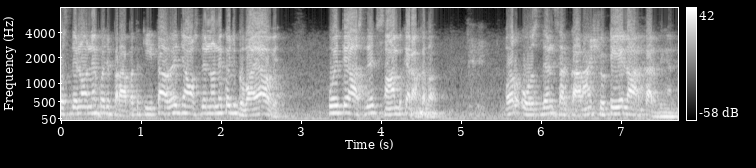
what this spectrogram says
ਉਸ ਦਿਨ ਉਹਨੇ ਕੁਝ ਪ੍ਰਾਪਤ ਕੀਤਾ ਹੋਵੇ ਜਾਂ ਉਸ ਦਿਨ ਉਹਨੇ ਕੁਝ ਗਵਾਇਆ ਹੋਵੇ, ਉਹ ਇਤਿਹਾਸ ਦੇ ਵਿੱਚ ਸਾਂਭ ਕੇ ਰੱਖਦਾ। ਔਰ ਉਸ ਦਿਨ ਸਰਕਾਰਾਂ ਛੁੱਟੀ ਐਲਾਨ ਕਰਦੀਆਂ ਨੇ।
